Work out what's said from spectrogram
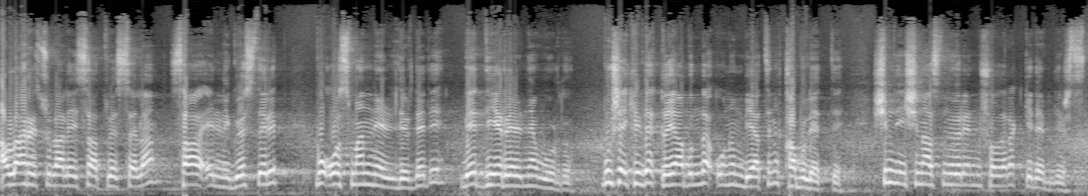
Allah Resulü Aleyhisselatü Vesselam sağ elini gösterip bu Osman'ın elidir dedi ve diğer eline vurdu. Bu şekilde gıyabında onun biatını kabul etti. Şimdi işin aslını öğrenmiş olarak gidebilirsin.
